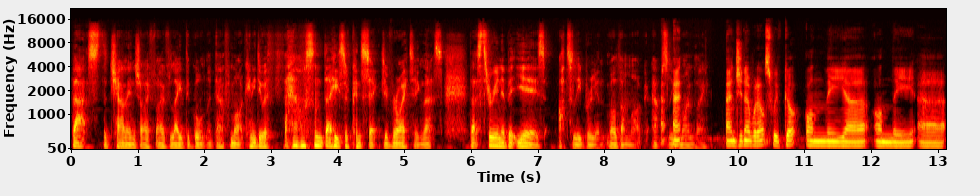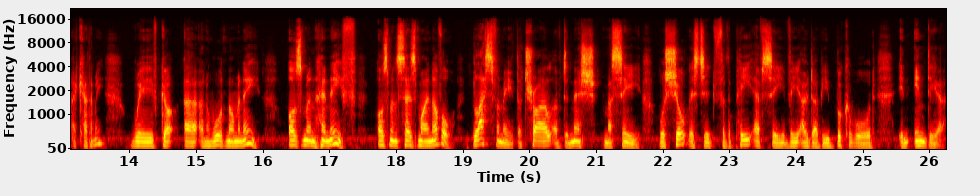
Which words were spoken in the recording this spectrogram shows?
that's the challenge I've, I've laid the gauntlet down for Mark. Can he do a thousand days of consecutive writing? That's that's three and a bit years. Utterly brilliant. Well done, Mark. Absolutely uh, mind blowing. And you know what else we've got on the uh, on the uh, academy? We've got uh, an award nominee, Osman Hanif. Osman says my novel Blasphemy, The Trial of Dinesh Masih was shortlisted for the PFC VOW Book Award in India.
